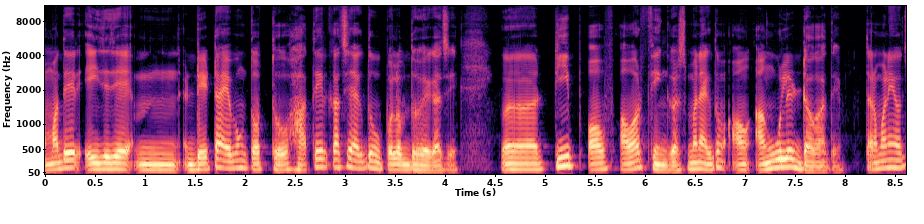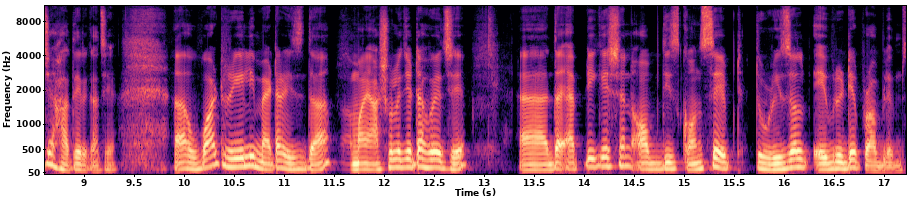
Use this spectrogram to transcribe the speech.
আমাদের এই যে যে ডেটা এবং তথ্য হাতের কাছে একদম উপলব্ধ হয়ে গেছে। টিপ অফ আওয়ার ফিঙ্গার্স মানে একদম আঙ্গুলের ডগাতে। তার মানে হচ্ছে হাতের কাছে। What really matter is the মানে আসলে যেটা হয়েছে the application of this concept to resolve everyday problems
